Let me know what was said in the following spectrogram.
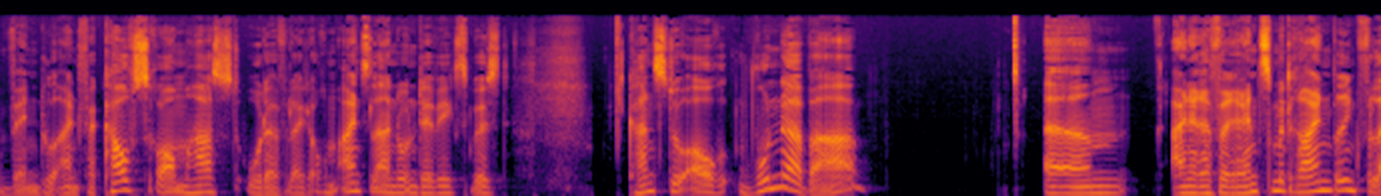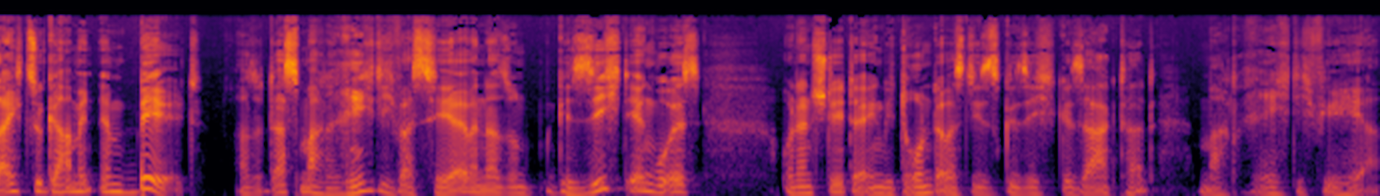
wenn du einen Verkaufsraum hast oder vielleicht auch im Einzelhandel unterwegs bist, kannst du auch wunderbar ähm, eine Referenz mit reinbringen, vielleicht sogar mit einem Bild. Also das macht richtig was her, wenn da so ein Gesicht irgendwo ist und dann steht da irgendwie drunter, was dieses Gesicht gesagt hat, macht richtig viel her.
